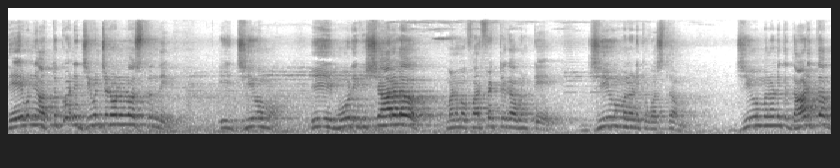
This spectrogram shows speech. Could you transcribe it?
దేవుణ్ణి అత్తుకొని జీవించడం వలన వస్తుంది. ఈ జీవము ఈ మూడు విషయాలలో మనము పర్ఫెక్ట్గా ఉంటే జీవములోనికి వస్తాం. జీవములోనికి దాడుతాం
